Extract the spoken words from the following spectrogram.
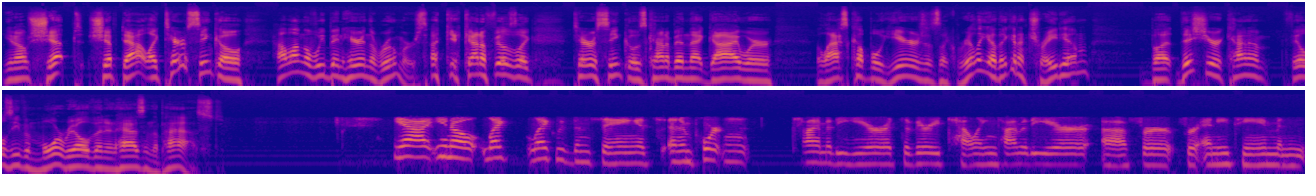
you know, shipped, shipped out. Like Tarasenko, how long have we been hearing the rumors? Like it kind of feels like Tarasenko's kind of been that guy where the last couple years it's like, really, are they going to trade him? But this year it kind of feels even more real than it has in the past. Yeah, you know, like like we've been saying, it's an important time of the year. It's a very telling time of the year uh, for for any team, and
